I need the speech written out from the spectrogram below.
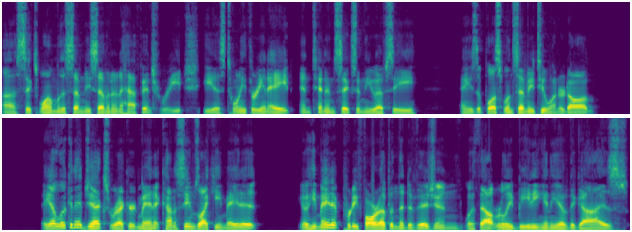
uh, 6'1 with a 77 and a half inch reach. He is 23 and 8 and 10 and 6 in the UFC, and he's a plus 172 underdog. And yeah, looking at Jack's record, man, it kind of seems like he made it. You know, he made it pretty far up in the division without really beating any of the guys.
